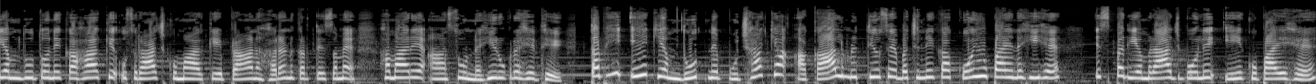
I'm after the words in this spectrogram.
यमदूतों ने कहा कि उस राजकुमार के प्राण हरण करते समय हमारे आँसू नहीं रुक रहे थे। तभी एक यमदूत ने पूछा, क्या अकाल मृत्यु से बचने का कोई उपाय नहीं है? इस पर यमराज बोले, एक उपाय है।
